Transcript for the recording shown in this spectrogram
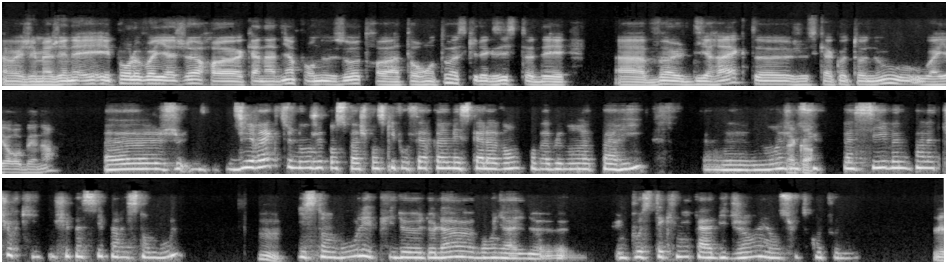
Ah oui, j'imagine. Et, et pour le voyageur euh, canadien, pour nous autres euh, à Toronto, est-ce qu'il existe des euh, vols directs jusqu'à Cotonou ou, ailleurs au Bénin? Euh, je, direct, non, je pense pas. Je pense qu'il faut faire quand même escale avant, probablement à Paris. Euh, moi, je suis passée même par la Turquie. Je suis passée par Istanbul, Hmm. Istanbul, et puis de, de là, bon, il y a une, une pause technique à Abidjan et ensuite Cotonou. Et,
